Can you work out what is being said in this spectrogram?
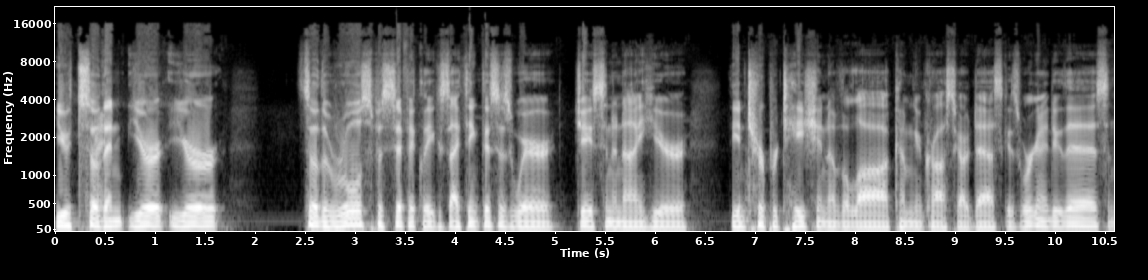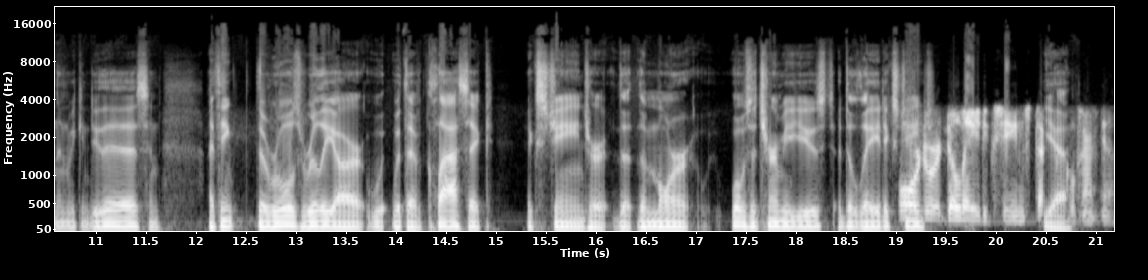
You so right. then you're you're so the rules specifically because I think this is where Jason and I hear the interpretation of the law coming across our desk is we're going to do this and then we can do this and I think the rules really are w- with a classic exchange or the the more what was the term you used? A delayed exchange. Order delayed exchange, technical yeah. term. Yeah.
